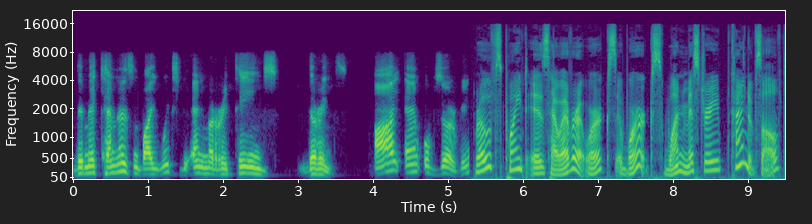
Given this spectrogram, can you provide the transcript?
the mechanism by which the animal retains the rings. I am observing. Raouf's point is, however it works, it works. One mystery kind of solved,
